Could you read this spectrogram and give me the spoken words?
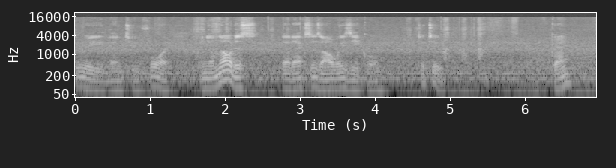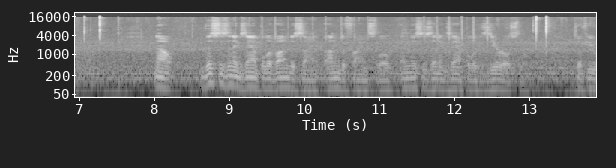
3, then 2, 4. And you'll notice that x is always equal to 2. Okay? Now, this is an example of undefined, undefined slope, and this is an example of zero slope. So if you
